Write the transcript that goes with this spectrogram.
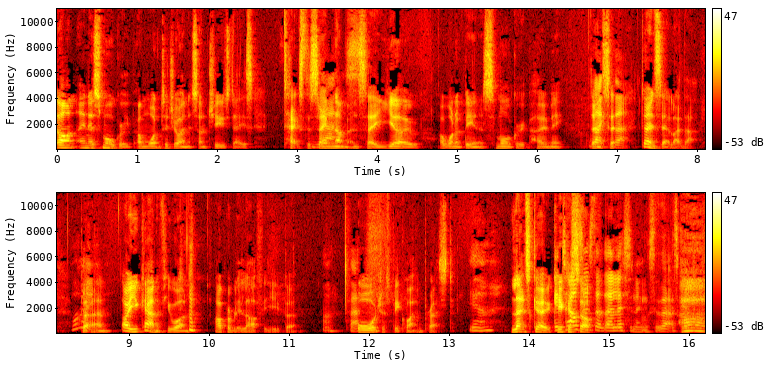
aren't in a small group and want to join us on Tuesdays, text the same Yes. number and say, "Yo, I want to be in a small group, homie." Don't Like say that. don't say it like that. Why? But um, oh, you can if you want. I'll probably laugh at you, but Oh, or just be quite impressed. yeah, Let's go. Kick it tells us us that they're listening, so that's good.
